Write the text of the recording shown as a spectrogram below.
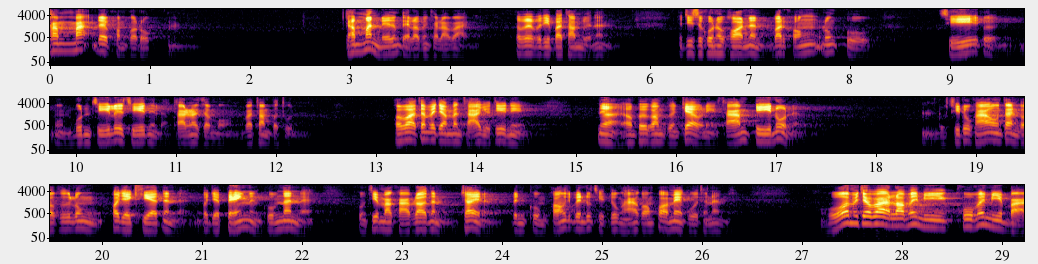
ธรรมะด้วยความเคารพจำมั่นเลยตั้งแต่เราเป็นฆราวาสเราไปปฏิบัติธรรมอยู่นั่นที่สกลนครนั่นบ้านของหลวงปู่ศรีบุญศรีหรือศรีนี่แหละทานรัศมงวัดถ้ำปทุน เพราะว่าท่านไปจำพรรษาอยู่ที่นี่เนี่ยอำเภอคำเขื่อนแก้วนี่สามปีนู่นน่ะอืม ลูกศิษย์ลูกหาของท่านก็คือลุงพ่อใหญ่เขียดนั่นน่ะพ่อใหญ่แป้งนั่นกลุ่มนั่นน่ะกลุ่มที่มากราบเรานั่นใช่นั่นเป็นกลุ่มของที่เป็นลูกศิษย์ลูกหาของพ่อแม่ครูทั้งนั้นโหไม่ใช่ว่าเราไม่มีครูไม่มีบา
